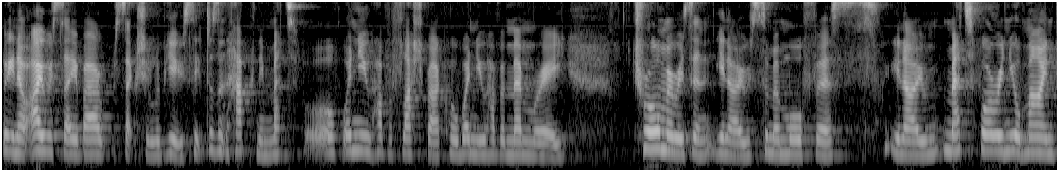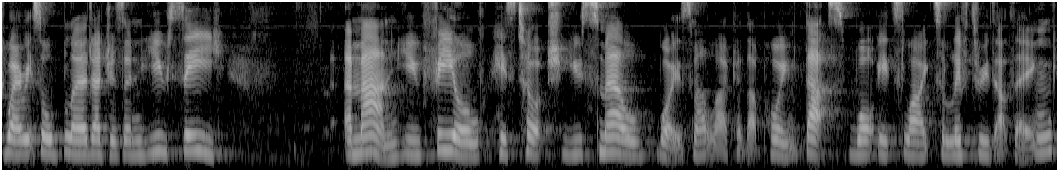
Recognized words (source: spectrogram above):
but you know I would say about sexual abuse it doesn't happen in metaphor when you have a flashback or when you have a memory trauma isn't, you know, some amorphous, you know, metaphor in your mind where it's all blurred edges and you see a man, you feel his touch, you smell what it smelled like at that point. That's what it's like to live through that thing.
